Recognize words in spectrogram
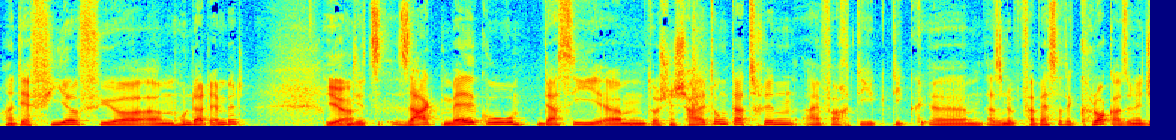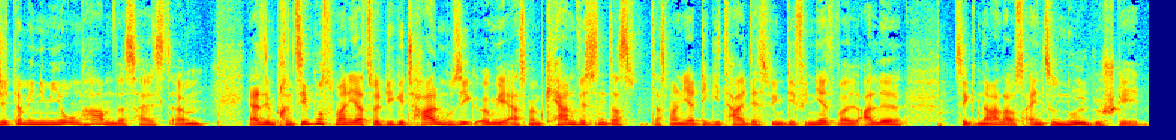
hat der vier für ähm, 100 Mbit. Ja. Und jetzt sagt Melco, dass sie ähm, durch eine Schaltung da drin einfach die, die ähm, also eine verbesserte Clock, also eine Jitter-Minimierung haben. Das heißt, ähm, ja, also im Prinzip muss man ja zur digitalen Musik irgendwie erstmal im Kern wissen, dass, dass man ja digital deswegen definiert, weil alle Signale aus 1 und 0 bestehen.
